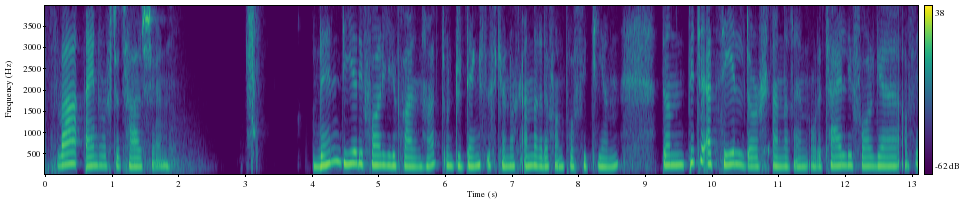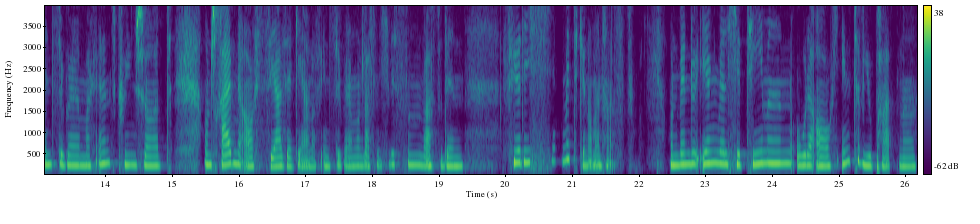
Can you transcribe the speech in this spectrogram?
Es war einfach total schön. Wenn dir die Folge gefallen hat und du denkst, es können auch andere davon profitieren, dann bitte erzähl doch anderen oder teile die Folge auf Instagram, mach einen Screenshot und schreib mir auch sehr, sehr gern auf Instagram und lass mich wissen, was du denn für dich mitgenommen hast. Und wenn du irgendwelche Themen oder auch Interviewpartner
